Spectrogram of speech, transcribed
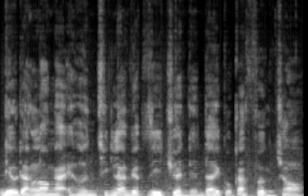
điều đáng lo ngại hơn chính là việc di chuyển đến đây của các phường trò.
